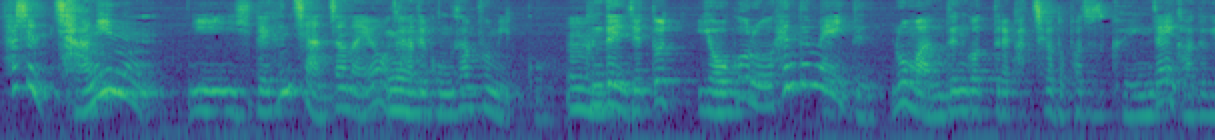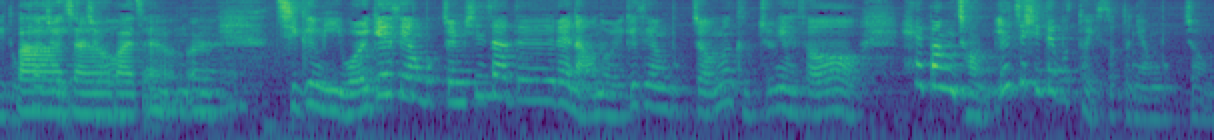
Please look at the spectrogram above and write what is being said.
사실 장인이 이 시대에 흔치 않잖아요. 다들 공산품이 있고. 음. 근데 이제 또 역으로 핸드메이드로 만든 것들의 가치가 높아져서 굉장히 가격이 높아져 맞아요, 있죠. 맞아요. 음, 음, 음. 지금 이 월계 수 양복점 신사들에 나오는 월계 수 양복점은 그 중에서 해방 전 일제 시대부터 있었던 양복점으로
